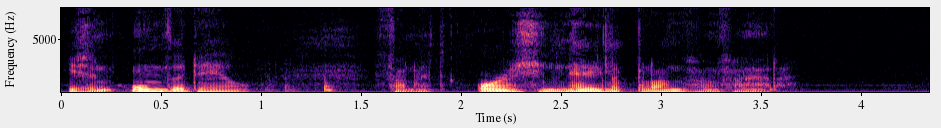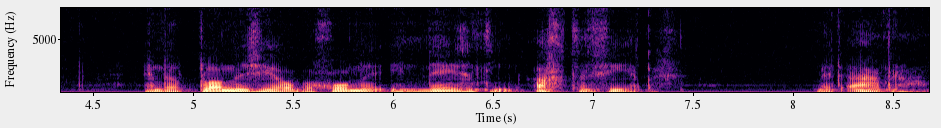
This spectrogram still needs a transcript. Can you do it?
is een onderdeel van het originele plan van Vader. En dat plan is al begonnen in 1948 met Abraham.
